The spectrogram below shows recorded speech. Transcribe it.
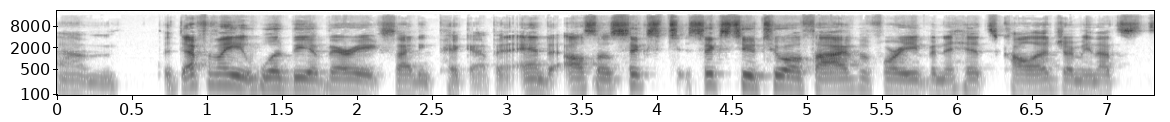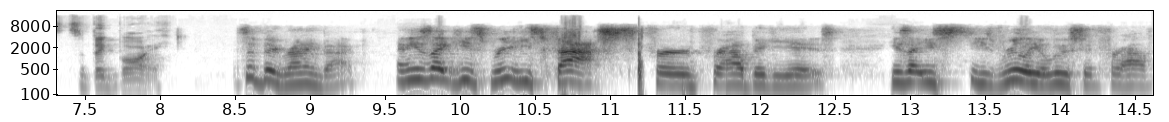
um it definitely would be a very exciting pickup, and, and also six six two two oh five before he even hits college. I mean, that's it's a big boy. It's a big running back, and he's like he's re- he's fast for for how big he is. He's like he's he's really elusive for how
